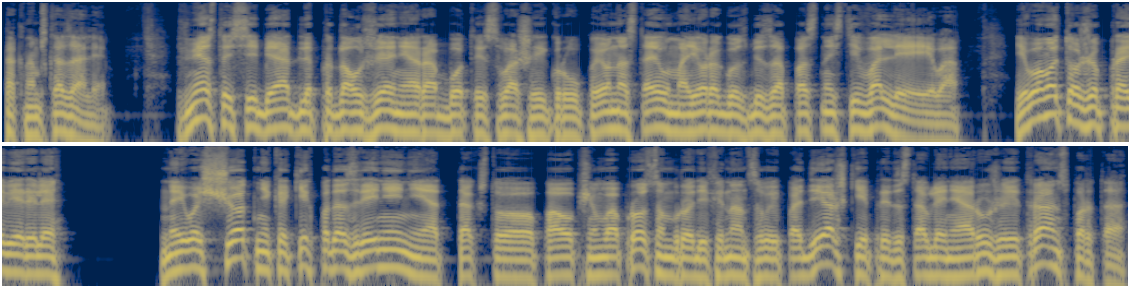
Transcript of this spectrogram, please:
так нам сказали. Вместо себя для продолжения работы с вашей группой он оставил майора госбезопасности Валеева. Его мы тоже проверили. На его счет никаких подозрений нет, так что по общим вопросам вроде финансовой поддержки, предоставления оружия и транспорта,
